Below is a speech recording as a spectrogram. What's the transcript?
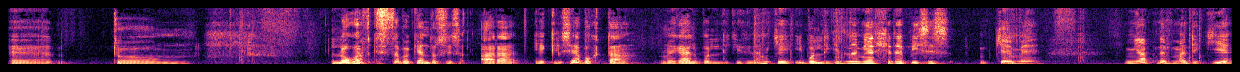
ε, το, λόγω αυτής της αποκέντρωσης, άρα η Εκκλησία αποκτά μεγάλη πολιτική δύναμη και η πολιτική δύναμη έρχεται επίσης και με μια πνευματική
